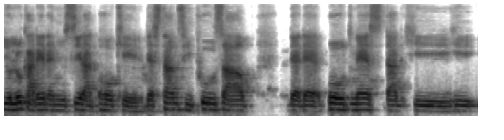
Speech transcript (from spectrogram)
you look at it and you see that okay the stance he pulls up the, the boldness that he he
